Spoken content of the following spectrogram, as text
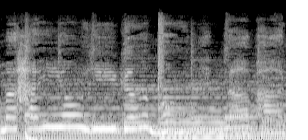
我们还有一个梦哪怕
